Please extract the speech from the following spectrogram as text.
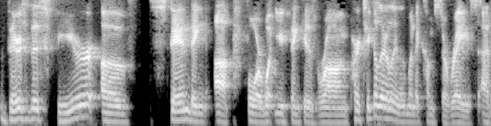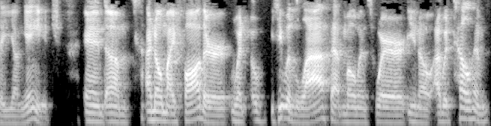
there's this fear of standing up for what you think is wrong, particularly when it comes to race at a young age. And um, I know my father, when he would laugh at moments where, you know, I would tell him,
